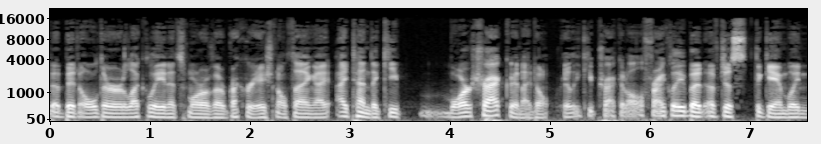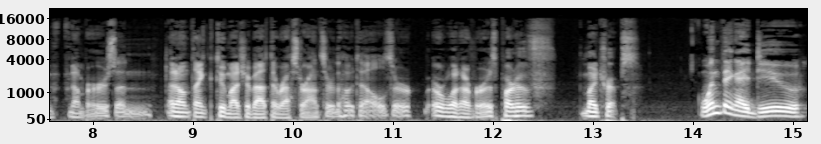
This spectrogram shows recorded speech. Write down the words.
a bit older, luckily, and it's more of a recreational thing, I, I tend to keep more track, and I don't really keep track at all, frankly, but of just the gambling numbers. And I don't think too much about the restaurants or the hotels or, or whatever as part of my trips. One thing I do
